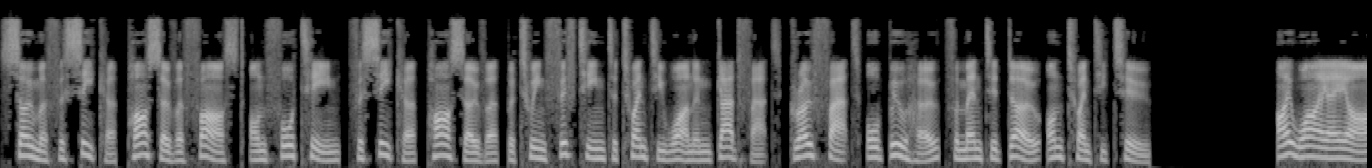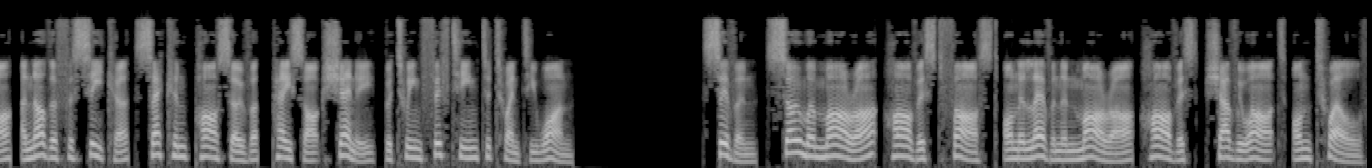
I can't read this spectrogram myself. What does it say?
Soma Fasika, Passover fast on 14, Fasika, Passover between 15 to 21 and Gadfat, grow fat or buho, fermented dough on 22. Iyar, another Fasika, second Passover, Pesach Sheni, between 15 to 21. Sivan, Soma Mara harvest fast on 11 and Mara harvest Shavuot on 12.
